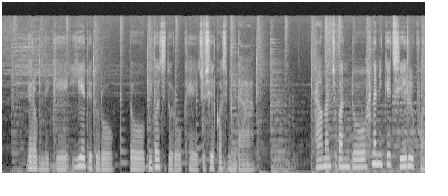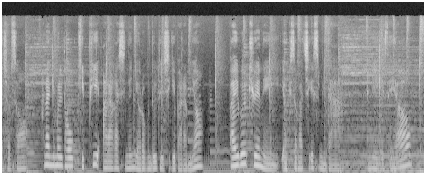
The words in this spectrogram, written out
여러분들께 이해되도록 또 믿어지도록 해 주실 것입니다. 다음 한 주간도 하나님께 지혜를 구하셔서 하나님을 더욱 깊이 알아가시는 여러분들 되시기 바라며 바이블 Q&A 여기서 마치겠습니다. 안녕히 계세요.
